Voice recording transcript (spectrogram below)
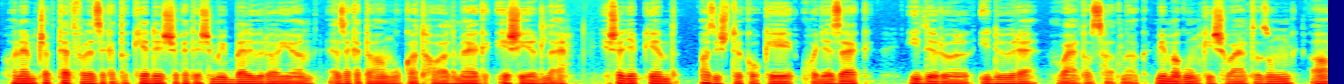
hanem csak tedd fel ezeket a kérdéseket, és ami belülről jön, ezeket a hangokat halld meg, és írd le. És egyébként az is tök oké, okay, hogy ezek időről időre változhatnak. Mi magunk is változunk, a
